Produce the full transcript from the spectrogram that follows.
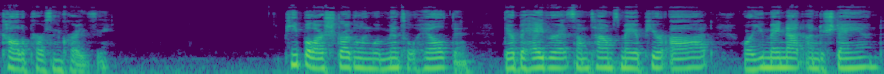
call a person crazy. People are struggling with mental health and their behavior at sometimes may appear odd or you may not understand.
